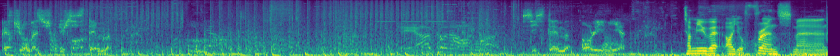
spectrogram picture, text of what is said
Perturbation du système. Système en ligne. Tell me where are your friends, man?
